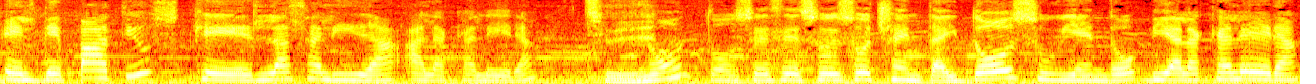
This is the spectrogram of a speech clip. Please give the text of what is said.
el de patios, que es la salida a la calera. Sí. ¿no? Entonces eso es 82 subiendo vía la calera.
